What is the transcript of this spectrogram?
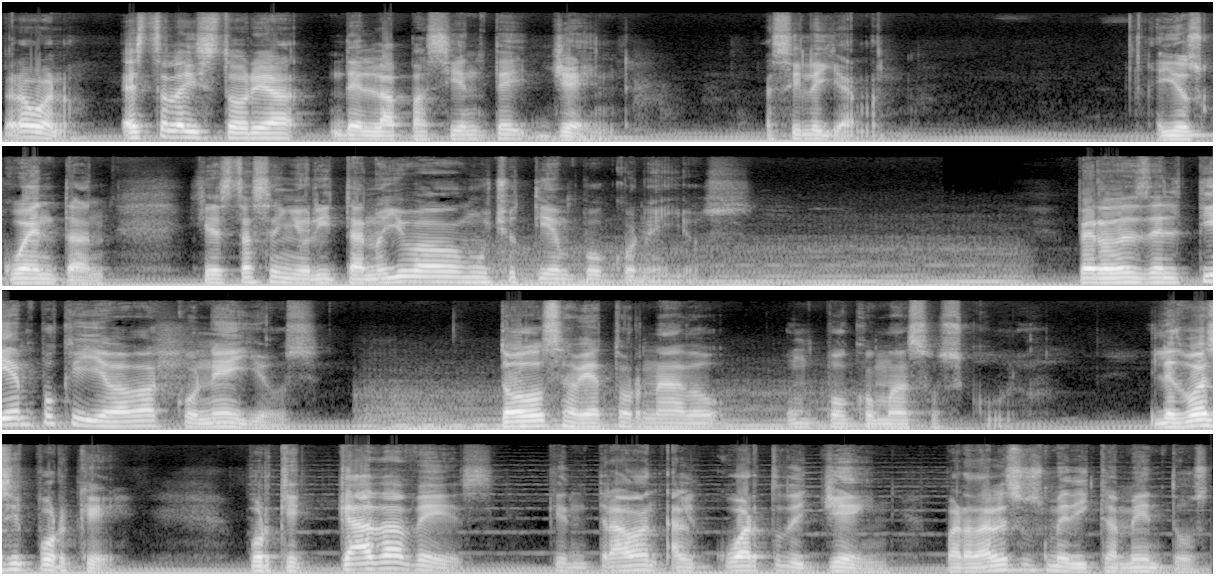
Pero bueno, esta es la historia de la paciente Jane, así le llaman. Ellos cuentan que esta señorita no llevaba mucho tiempo con ellos pero desde el tiempo que llevaba con ellos, todo se había tornado un poco más oscuro. Y les voy a decir por qué. Porque cada vez que entraban al cuarto de Jane para darle sus medicamentos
